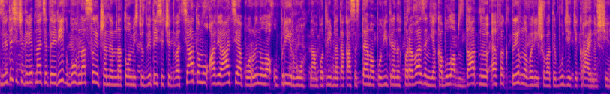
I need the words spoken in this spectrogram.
2019 рік був насиченим. Натомість у 2020-му авіація поринула у прірву. Нам потрібна така система повітряних перевезень, яка була б здатною ефективно вирішувати будь-які крайнощі.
